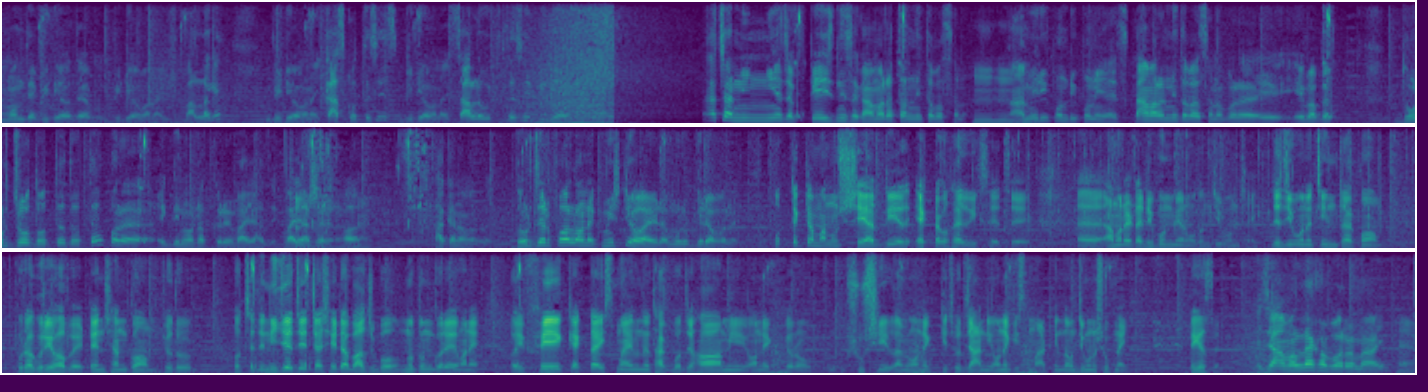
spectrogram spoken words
মন দিয়ে ভিডিও দিয়ে ভিডিও বানাই। ভালো লাগে? ভিডিও বানাই। কাজ করতেছি ভিডিও বানাই। চালে উঠতেছি ভিডিও বানাই। আচ্ছা নিয়ে যাক পেজ নিছে আমারও তো আর নিতে পারছে না। আমি রিপন রিপনে আছে তা আমার নিতে পারছে না পরে এভাবে ধৈর্য ধরতে ধরতে পরে একদিন হঠাৎ করে ভাই হাজে ভাই আসে হ্যাঁ। থাকে না আমার লাগে। ধৈর্যের ফল অনেক মিষ্টি হয় এটা মুরব্বীরা বলে। প্রত্যেকটা মানুষ শেয়ার দিয়ে একটা কথাই লিখছে যে আমার একটা রিপন মিয়ার মতন জীবন চাই। যে জীবনে চিন্তা কম ঘোরাঘুরি হবে টেনশন কম শুধু হচ্ছে যে নিজে যেটা সেটা বাঁচবো নতুন করে মানে ওই ফেক একটা স্মাইল নিয়ে থাকব যে হ্যাঁ আমি অনেক সুশীল আমি অনেক কিছু জানি অনেক স্মার্ট কিন্তু আমার জীবনে সুখ নাই। ঠিক আছে? এই যে আমার লেখাপড়া নাই হ্যাঁ।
